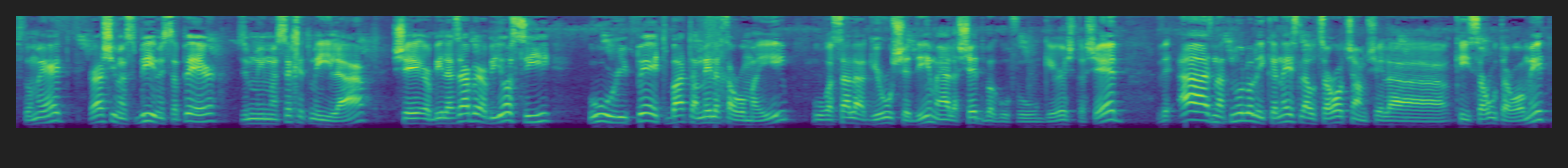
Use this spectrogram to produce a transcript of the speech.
זאת אומרת, רש"י מסביר, מספר, זה ממסכת מעילה, שרבי אלעזר ברבי יוסי, הוא ריפא את בת המלך הרומאי, הוא עשה לה גירוש שדים, היה לה שד בגוף, הוא גירש את השד, ואז נתנו לו להיכנס לאוצרות שם של הקיסרות הרומית,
